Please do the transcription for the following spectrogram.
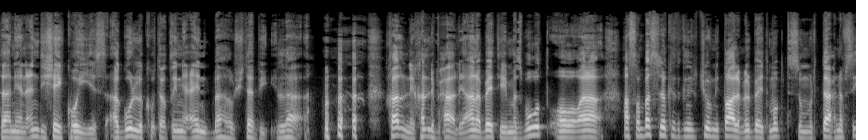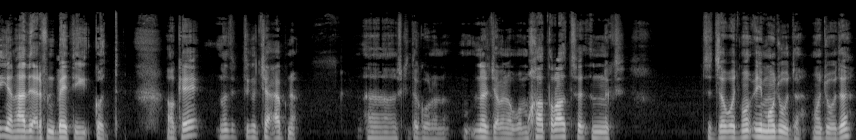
ثانيا عندي شيء كويس. أقول لك وتعطيني عين به وش تبي؟ لا. خلني خلني بحالي. أنا بيتي مزبوط وأنا أصلا بس كنت تشوفني طالع من البيت مبتسم ومرتاح نفسيا هذا يعرف إن بيتي good أوكي؟ ما أدري تقول شعبنا آه، إيش كنت أقول أنا؟ نرجع من اول مخاطرات إنك تتزوج مو... إيه موجودة موجودة.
